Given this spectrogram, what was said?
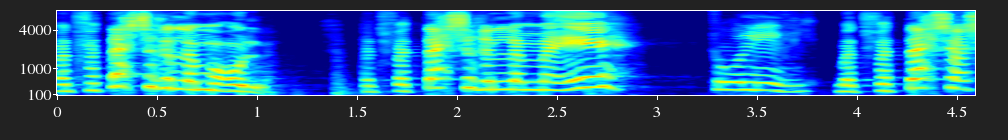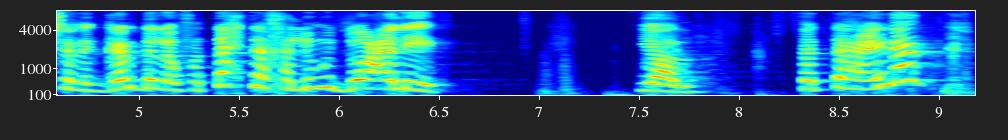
ما تفتحش غير لما أقول لك. ما تفتحش غير لما إيه؟ تقولي لي. ما تفتحش عشان الجردل لو فتحت هخليهم يدلقوا عليك. يلا. فتح عينك.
